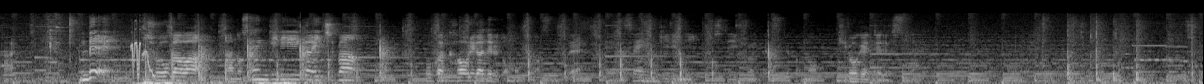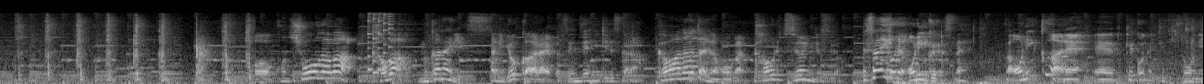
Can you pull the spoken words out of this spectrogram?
はい、で生姜はあの千切りが一番僕は香りが出ると思ってますので、えー、千切りにしていくんですけども広げてですね。この生姜は皮剥かないでいいです。よく洗えば全然平気ですから皮のあたりの方が香り強いんですよ。最後にお肉ですね、まあ、お肉はね、えー、結構ね適当に、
